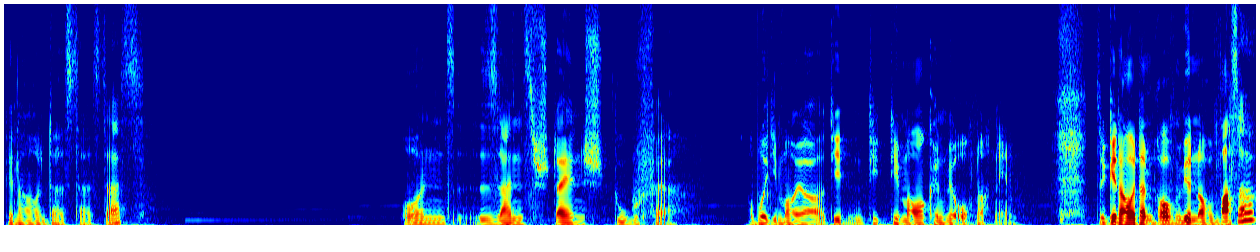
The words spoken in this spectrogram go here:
genau das, das, das. Und Sandsteinstufe. Obwohl die Mauer, die, die, die Mauer können wir auch noch nehmen. So, genau, dann brauchen wir noch Wasser.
